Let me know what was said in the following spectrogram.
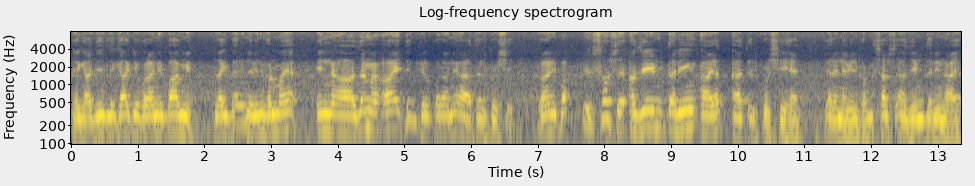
ایک حدیث لکھا کہ قرآن پاک میں اللہ پیارے نبی نے فرمایا، ان اعظم آیت فی القرآن آیت الکرسی۔ قرآن پاک سب سے عظیم ترین آیت آیت الکرسی ہے۔ پیارے نبی نے فرمایا، سب سے عظیم ترین آیت۔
